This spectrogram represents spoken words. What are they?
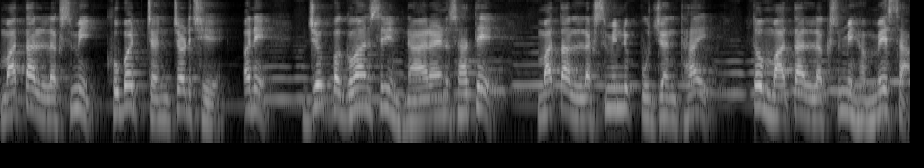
માતા લક્ષ્મી ખૂબ જ ચંચળ છે અને જો ભગવાન શ્રી નારાયણ સાથે માતા લક્ષ્મીનું પૂજન થાય, તો માતા લક્ષ્મી હંમેશા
